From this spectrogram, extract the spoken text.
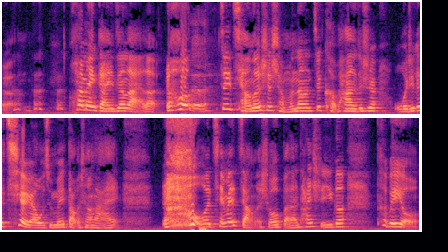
画面感已经来了。然后最强的是什么呢？最可怕的就是我这个气儿啊，我就没倒上来。然后我前面讲的时候，本来它是一个特别有。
